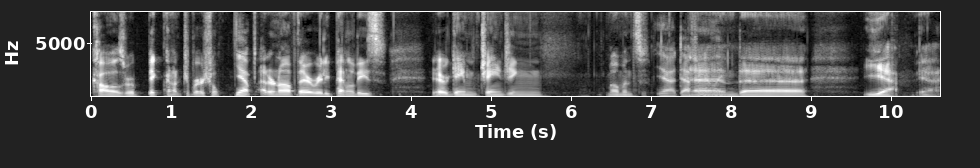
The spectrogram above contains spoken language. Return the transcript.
calls were a bit controversial. Yep. I don't know if they're really penalties. They were game changing moments. Yeah, definitely. And uh, yeah, yeah.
